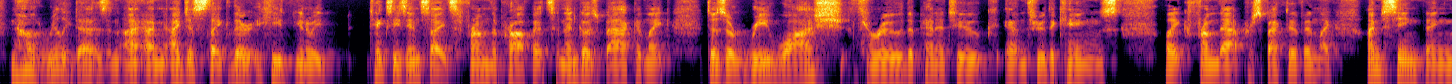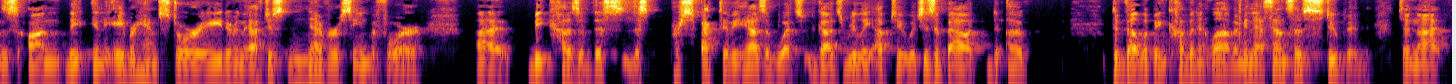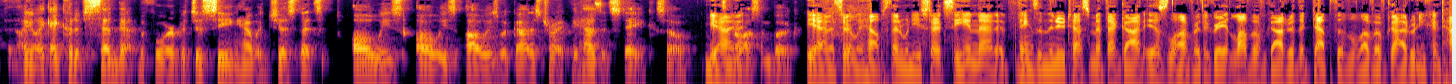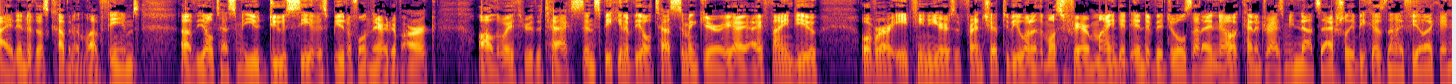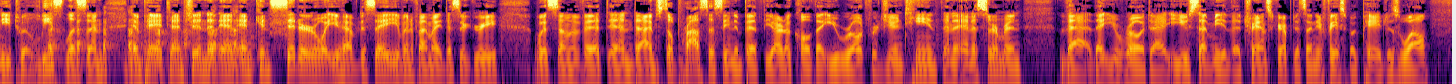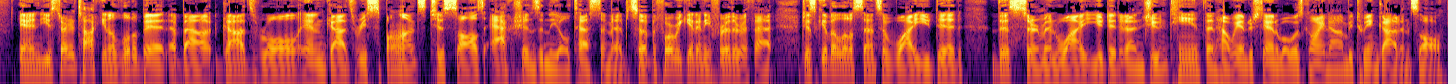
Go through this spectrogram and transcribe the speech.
No, it really does. And I, I, mean, I just like there, he, you know, he takes these insights from the prophets and then goes back and like does a rewash through the Pentateuch and through the Kings like from that perspective. And like i'm seeing things on the in the abraham story everything i've just never seen before uh, because of this this perspective he has of what god's really up to which is about uh, developing covenant love i mean that sounds so stupid to not I like i could have said that before but just seeing how it just that's always, always, always what God is trying it has at stake. So yeah, it's an awesome book. Yeah, and it certainly helps then when you start seeing that things in the New Testament that God is love, or the great love of God, or the depth of the love of God. When you can tie it into those covenant love themes of the Old Testament, you do see this beautiful narrative arc all the way through the text. And speaking of the Old Testament, Gary, I, I find you over our 18 years of friendship to be one of the most fair minded individuals that I know. It kind of drives me nuts, actually, because then I feel like I need to at least listen and pay attention and, and, and, consider what you have to say, even if I might disagree with some of it. And I'm still processing a bit the article that you wrote for Juneteenth and, and a sermon that, that you wrote. Uh, you sent me the transcript, it's on your Facebook page as well. And you started talking a little bit about God's role and God's response to Saul's actions in the Old Testament. So before we get any further with that, just give a little sense of why you did this sermon, why you did it on Juneteenth, and how we understand what was going on between God and Saul.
